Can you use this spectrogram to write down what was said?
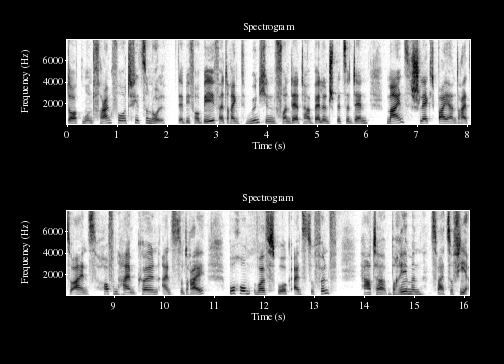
Dortmund-Frankfurt 4 zu 0. Der BVB verdrängt München von der Tabellenspitze, denn Mainz schlägt Bayern 3 zu 1, Hoffenheim Köln 1 zu 3 Bochum, Wolfsburg 1 zu 5, Hertha Bremen 2 zu 4.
